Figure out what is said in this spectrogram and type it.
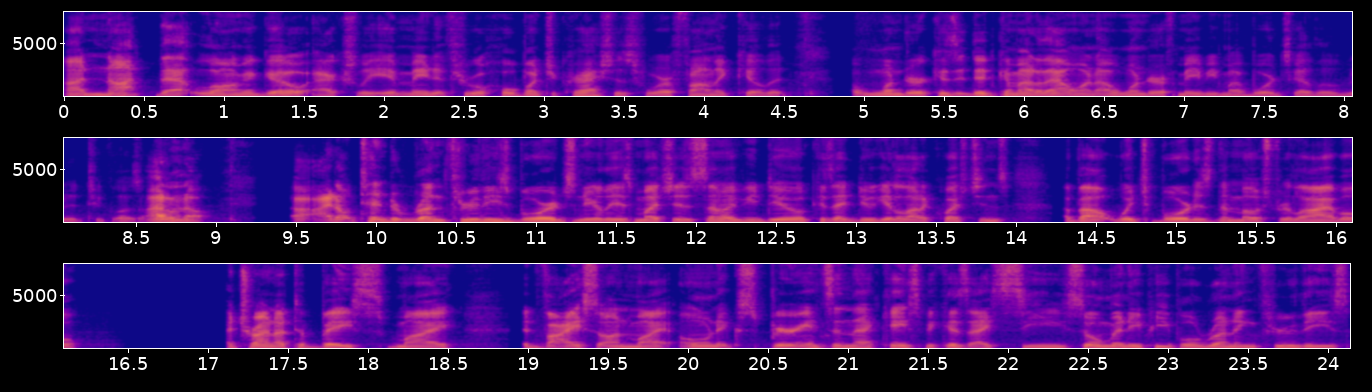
Uh, not that long ago, actually. It made it through a whole bunch of crashes before I finally killed it. I wonder, because it did come out of that one, I wonder if maybe my board's got a little bit too close. I don't know. Uh, I don't tend to run through these boards nearly as much as some of you do, because I do get a lot of questions about which board is the most reliable. I try not to base my advice on my own experience in that case, because I see so many people running through these,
